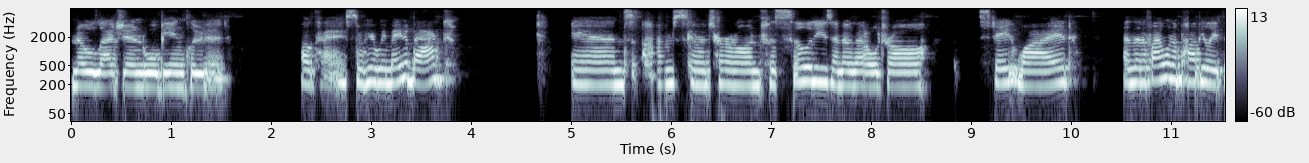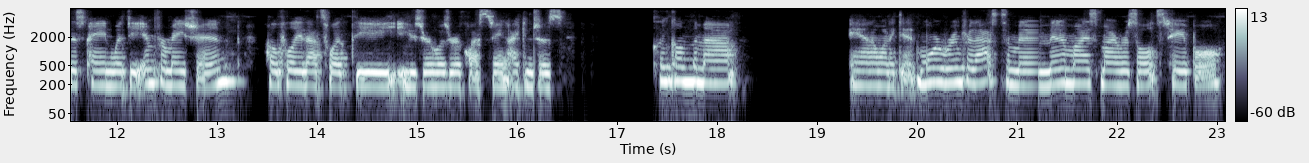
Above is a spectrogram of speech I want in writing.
no legend will be included. Okay, so here we made it back. And I'm just going to turn on facilities. I know that will draw statewide. And then if I want to populate this pane with the information, hopefully that's what the user was requesting, I can just click on the map and I want to get more room for that. So I'm going to minimize my results table.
